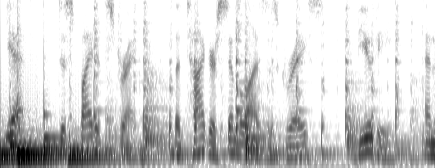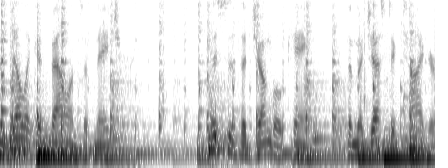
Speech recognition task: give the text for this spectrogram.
Yet, despite its strength, the tiger symbolizes grace, beauty, and the delicate balance of nature. This is the Jungle King, the majestic tiger,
